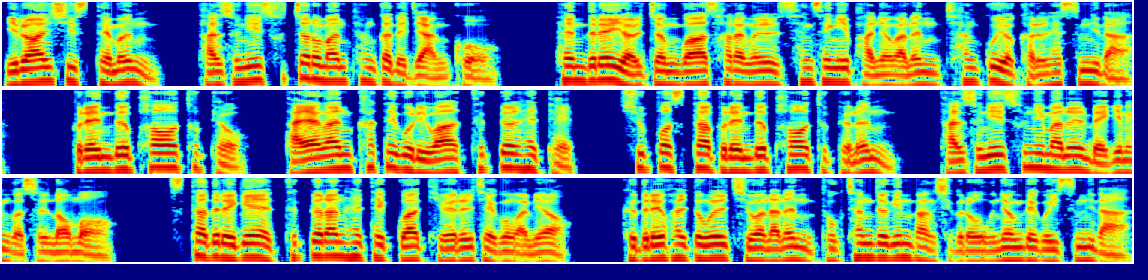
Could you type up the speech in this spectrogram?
이러한 시스템은 단순히 숫자로만 평가되지 않고 팬들의 열정과 사랑을 생생히 반영하는 창구 역할을 했습니다. 브랜드 파워 투표, 다양한 카테고리와 특별 혜택, 슈퍼스타 브랜드 파워 투표는 단순히 순위만을 매기는 것을 넘어 스타들에게 특별한 혜택과 기회를 제공하며 그들의 활동을 지원하는 독창적인 방식으로 운영되고 있습니다.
